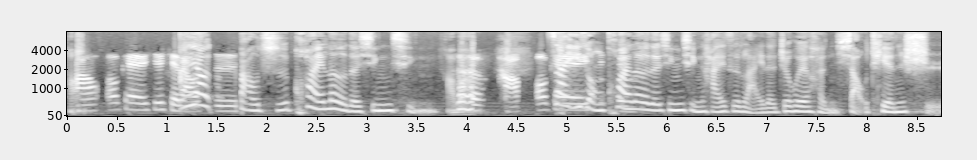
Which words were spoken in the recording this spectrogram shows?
好，OK，谢谢老师。保持快乐的心情，好不好？好，OK。在一种快乐的心情，孩子来的就会很小天使。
